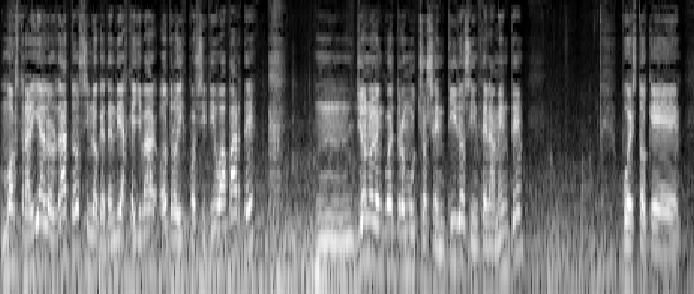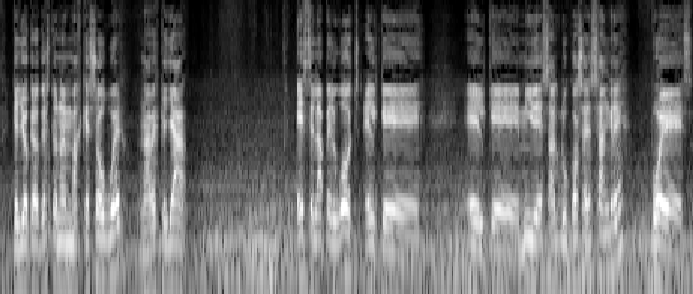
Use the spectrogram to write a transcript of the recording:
mostraría los datos, sino que tendrías que llevar otro dispositivo aparte. Mm, yo no le encuentro mucho sentido, sinceramente, puesto que, que, yo creo que esto no es más que software. Una vez que ya es el Apple Watch el que, el que mide esa glucosa en sangre, pues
